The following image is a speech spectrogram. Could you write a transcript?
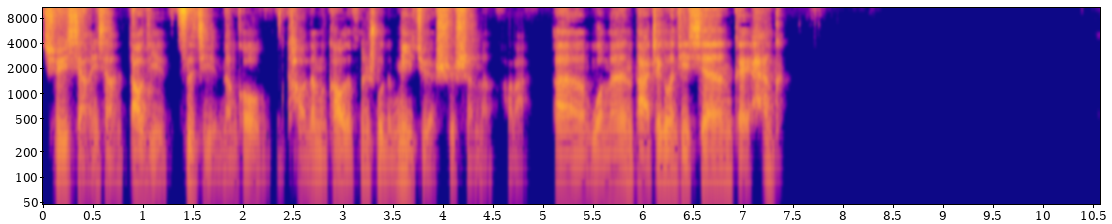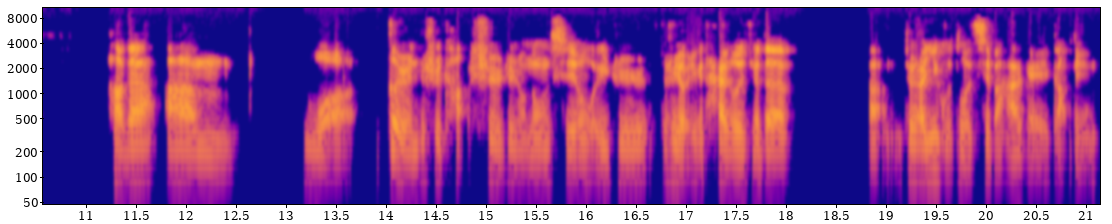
去想一想到底自己能够考那么高的分数的秘诀是什么？好吧？呃，我们把这个问题先给 Hank。好的，嗯，我个人就是考试这种东西，我一直就是有一个态度，就觉得，嗯，就是要一鼓作气把它给搞定。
